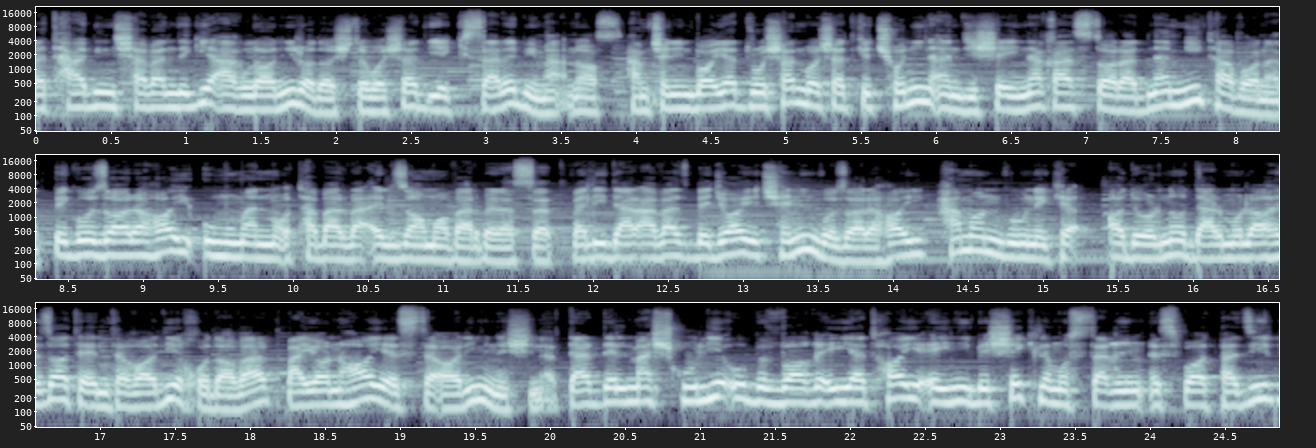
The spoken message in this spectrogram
و تبیین شوندگی اقلانی را داشته باشد یک سره بیمعناست. همچنین باید روشن باشد که چنین اندیشه نه قصد دارد نه می‌تواند به گزاره های عموما معتبر و الزام آور برسد. ولی در عوض به جای چنین گزاره هایی همان گونه که آدورنو در ملاحظات انتقادی خود آورد بیان های استعاری می نشیند در دل مشغولی او به واقعیت های عینی به شکل مستقیم اثبات پذیر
